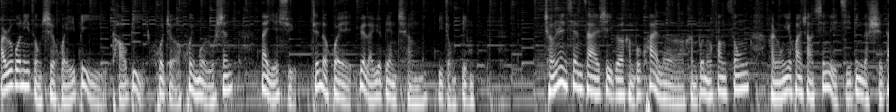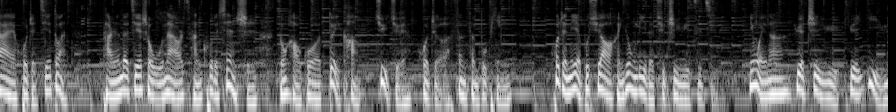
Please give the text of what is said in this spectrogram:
而如果你总是回避、逃避或者讳莫如深，那也许真的会越来越变成一种病。承认现在是一个很不快乐、很不能放松、很容易患上心理疾病的时代或者阶段。坦然地接受无奈而残酷的现实，总好过对抗、拒绝或者愤愤不平。或者你也不需要很用力的去治愈自己，因为呢，越治愈越抑郁，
